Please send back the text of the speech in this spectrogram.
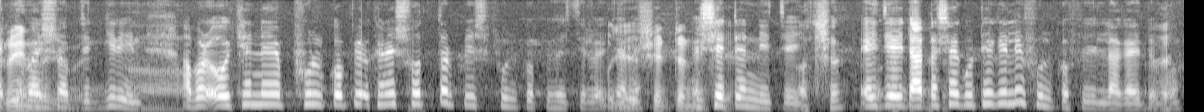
একেবারে সবজি গ্রিন আবার ওইখানে ফুলকপি ওখানে সত্তর পিস ফুলকপি হয়েছিল নিচে? সেটের নিচেই আচ্ছা। এই যে ডাটা শাক উঠে গেলে ফুলকপি লাগাই দেবো।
